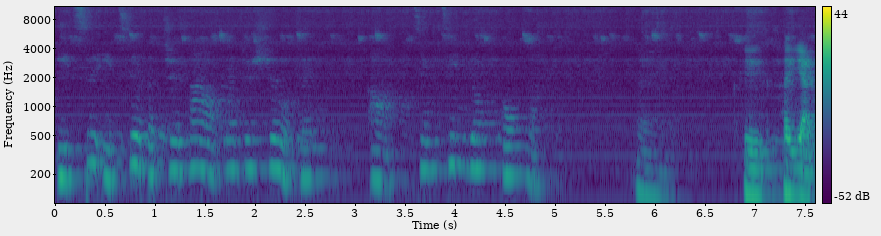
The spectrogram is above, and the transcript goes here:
一次一次的知道，那就是我们啊精进用功了。 เออคือขยัน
